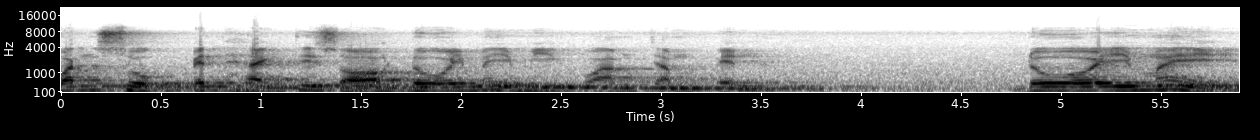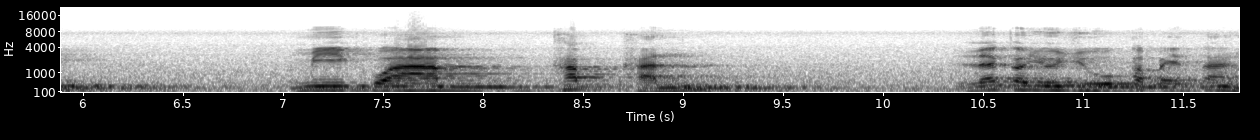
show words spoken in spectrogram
วันศุกร์เป็นแห่งที่สองโดยไม่มีความจำเป็น โดยไม่มีความขับขัน แล้วก็อยู่ๆก็ไปตั้ง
